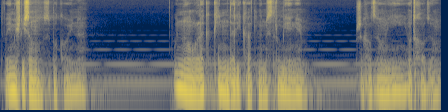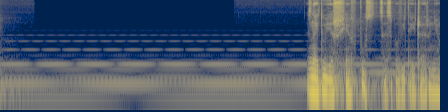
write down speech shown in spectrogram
Twoje myśli są spokojne płyną lekkim, delikatnym strumieniem, przychodzą i odchodzą. Znajdujesz się w pustce spowitej czernią.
